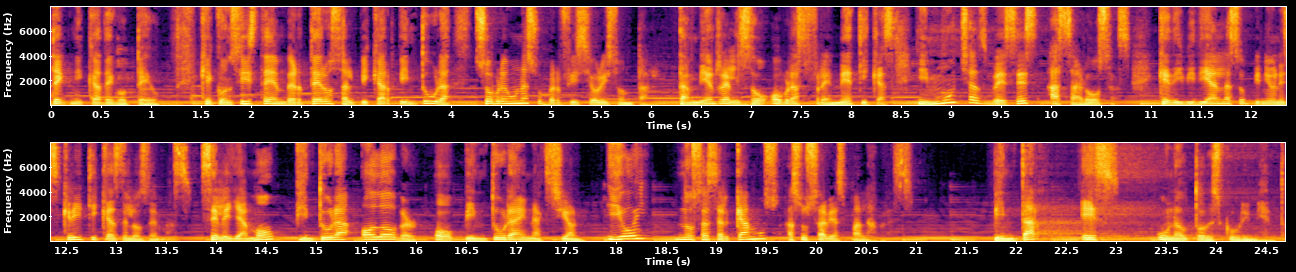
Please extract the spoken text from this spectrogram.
técnica de goteo, que consiste en verter o salpicar pintura sobre una superficie horizontal. También realizó obras frenéticas y muchas veces azarosas, que dividían las opiniones críticas de los demás. Se le llamó pintura all over o pintura en acción, y hoy nos acercamos a sus sabias palabras. Pintar es un autodescubrimiento.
